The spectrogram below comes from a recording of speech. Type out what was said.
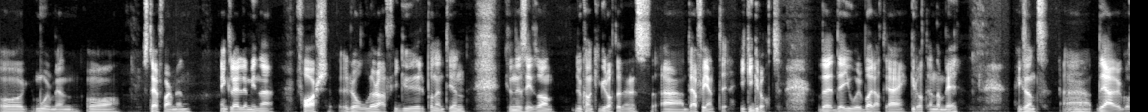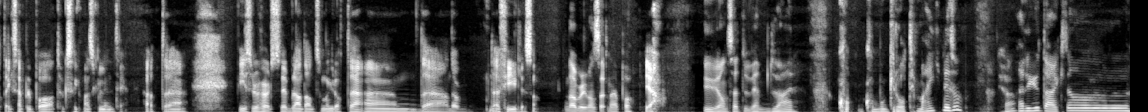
og moren min og stefaren min, egentlig, eller mine farsroller, da, figurer på den tiden, kunne si sånn, du kan ikke gråte, Dennis, eh, det er for jenter, ikke gråt. Det, det gjorde bare at jeg gråt enda mer, ikke sant? Eh, det er jo et godt eksempel på toxic masculinity. At uh, viser du følelser, blant annet som å gråte, uh, det, det, det er fyr, liksom. Da blir man sett ned på. Ja. Uansett hvem du er, kom, kom og gråt til meg, liksom. Ja. Herregud, det er ikke noe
